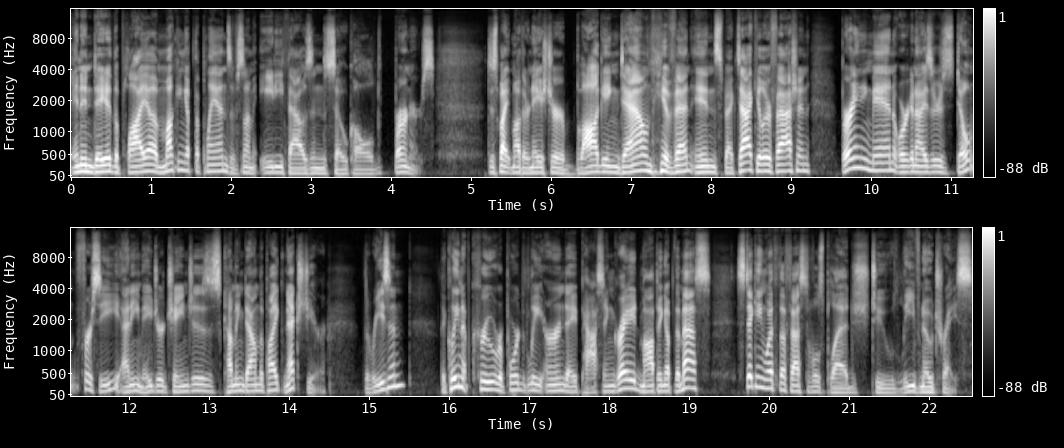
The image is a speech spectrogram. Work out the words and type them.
inundated the playa, mucking up the plans of some 80,000 so called burners. Despite Mother Nature bogging down the event in spectacular fashion, Burning Man organizers don't foresee any major changes coming down the pike next year. The reason? The cleanup crew reportedly earned a passing grade mopping up the mess, sticking with the festival's pledge to leave no trace.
